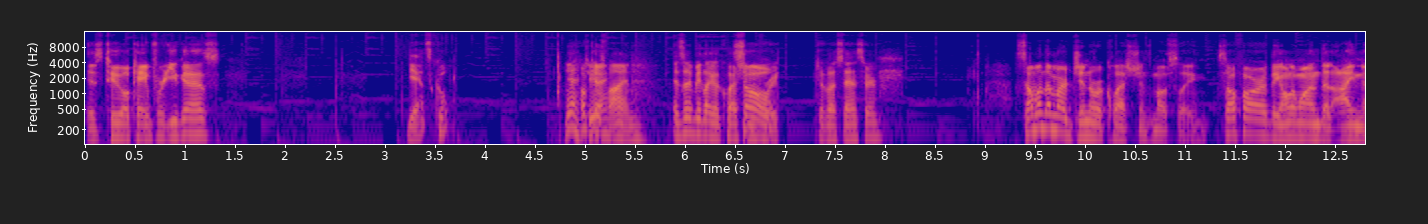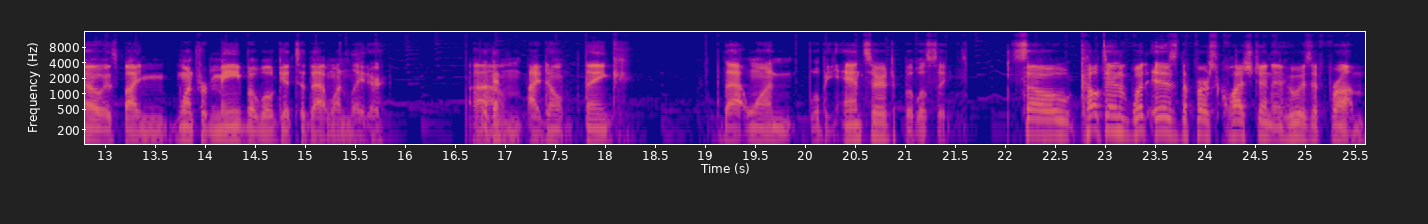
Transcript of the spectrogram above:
is two okay for you guys? Yeah, it's cool. yeah, Okay. okay. fine. Is it be like a question So- for each of us to answer? Some of them are general questions, mostly. So far, the only one that I know is by one for me, but we'll get to that one later. Okay. Um, I don't think that one will be answered, but we'll see. So, Colton, what is the first question and who is it from?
